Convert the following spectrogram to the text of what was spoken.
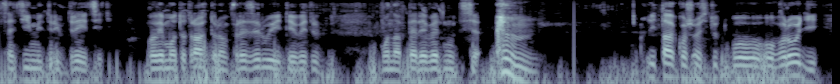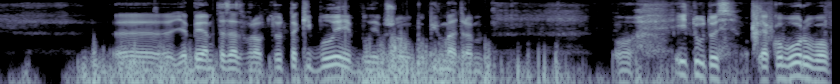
сантиметрів 30. Коли мототрактором фрезеруєте, ви тут можна перевернутися. І також ось тут по огороді, е, якби МТЗ згорав, тут такі були, були що по пів метра. О. І тут ось як оборував,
